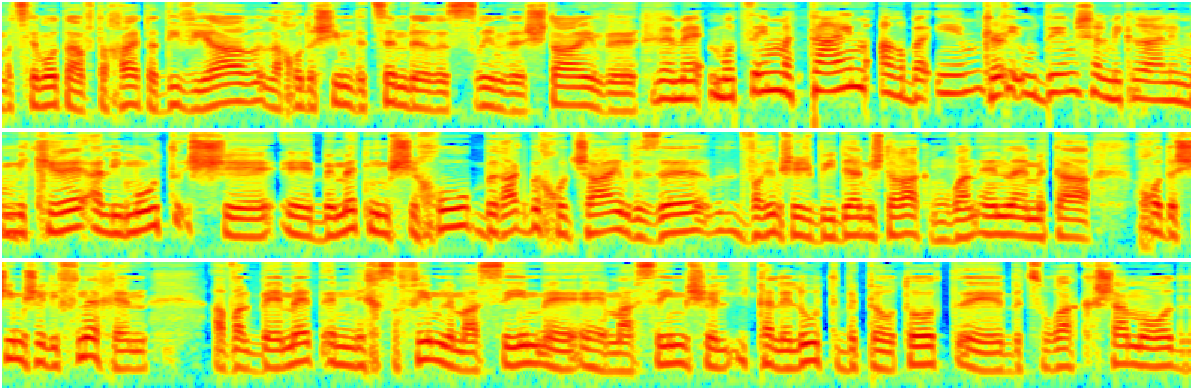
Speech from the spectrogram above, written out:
מצלמות האבטחה, את ה-DVR, לחודשים דצמבר 22. ו... ומוצאים 240 כן, תיעודים של מקרי אלימות. מקרי אלימות שבאמת נמשכו רק בחודשיים, וזה דברים שיש בידי המשטרה, כמובן אין להם את החודשים שלפני כן, אבל באמת הם נחשפים למעשים מעשים של התעללות בפעוטות בצורה קשה מאוד.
